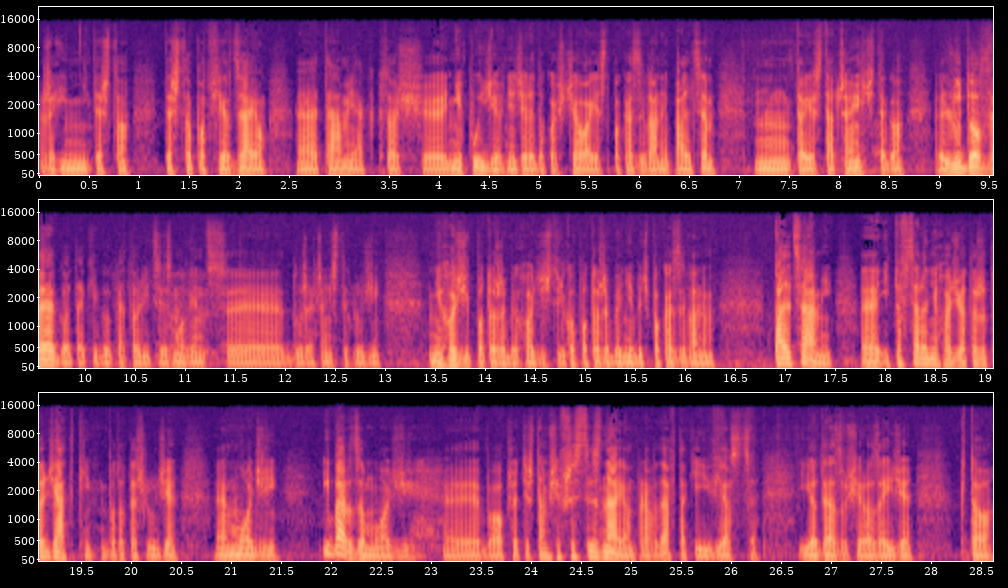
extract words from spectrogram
że inni też to, też to potwierdzają. Tam, jak ktoś nie pójdzie w niedzielę do kościoła, jest pokazywany palcem, mm, to jest ta część tego ludowego takiego katolicyzmu, więc duża część z tych ludzi nie chodzi po to, żeby chodzić, tylko po to, żeby nie być pokazywanym palcami. E, I to wcale nie chodzi o to, że to dziadki, bo to też ludzie e, młodzi i bardzo młodzi, e, bo przecież tam się wszyscy znają, prawda, w takiej wiosce i od razu się rozejdzie, kto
